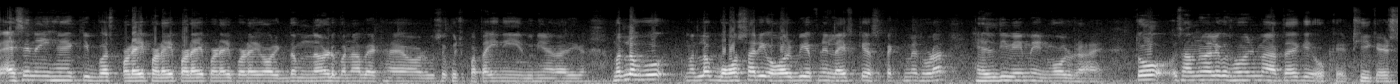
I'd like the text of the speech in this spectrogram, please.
ऐसे नहीं है कि बस पढ़ाई पढ़ाई पढ़ाई पढ़ाई पढ़ाई और एकदम नर्ड बना बैठा है और उसे कुछ पता ही नहीं है दुनियादारी का। मतलब वो मतलब बहुत सारी और भी अपने लाइफ के एस्पेक्ट में थोड़ा हेल्दी वे में इन्वॉल्व रहा है। तो सामने वाले को समझ में आता है कि ओके ठीक है इट्स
